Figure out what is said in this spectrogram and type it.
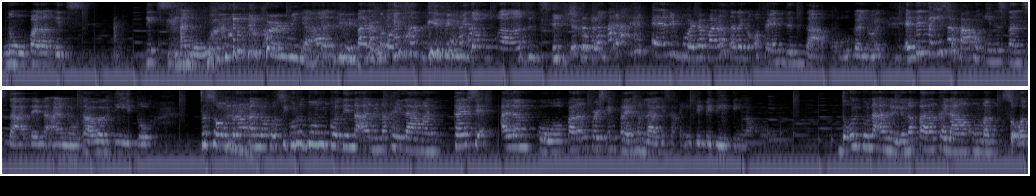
no, parang it's it's ano, for me na. Parang oh, it's not giving me the mukha sensation anymore na parang talaga offended na ako, ganun. And then may isa pa akong instance dati na ano, tawag dito, sa sobrang ano ko, siguro doon ko din na ano na kailangan, kasi alam ko, parang first impression lagi sa akin, intimidating ako. Doon ko na ano yun, na parang kailangan kong magsuot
